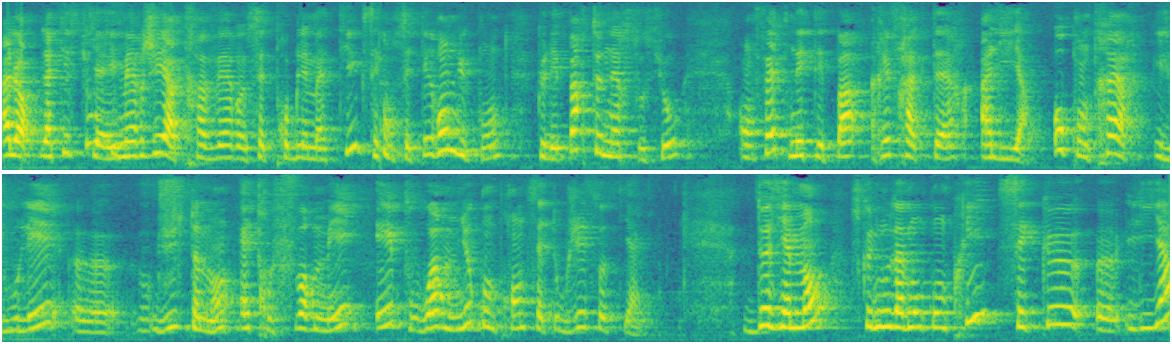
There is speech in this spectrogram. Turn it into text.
Alors la question qui a émergé à travers euh, cette problématique, c'est qu'on s'était rendu compte que les partenaires sociaux en fait, n'étaient pas réfractaires à l'IA. Au contraire, ils voulaient euh, justement être formés et pouvoir mieux comprendre cet objet social. Deuxièmement, ce que nous avons compris, c'est que l'IA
